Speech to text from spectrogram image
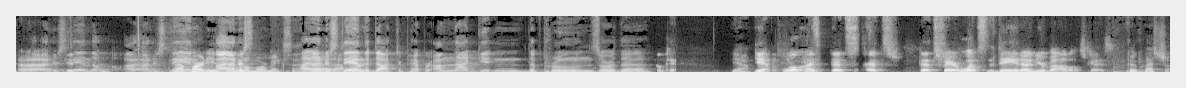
I uh, understand the. I understand that part is I a little more makes sense. I Yeah, that understand the Dr Pepper. I'm not getting the prunes or the. Okay. Yeah, yeah, well, I, that's that's that's fair. What's the date on your bottles, guys? good question.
